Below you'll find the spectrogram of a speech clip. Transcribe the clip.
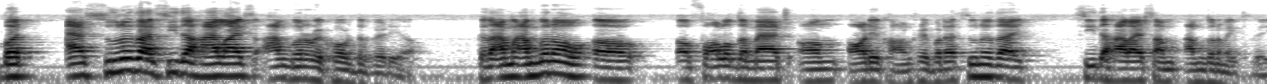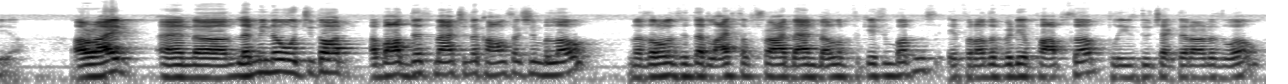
But as soon as I see the highlights, I'm gonna record the video because I'm I'm gonna uh, uh, follow the match on audio commentary. But as soon as I see the highlights, I'm I'm gonna make the video. All right, and uh, let me know what you thought about this match in the comment section below. And as always, hit that like, subscribe, and bell notification buttons. If another video pops up, please do check that out as well.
